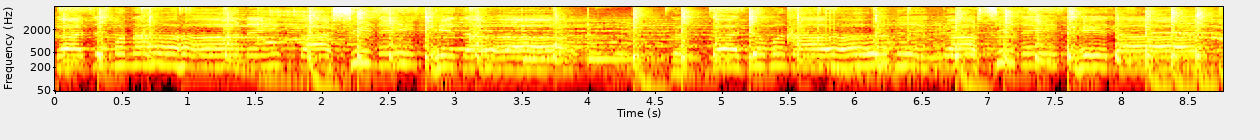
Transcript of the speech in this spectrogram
ગંગા ને કાશી ને ખેદા ગંગા કાશી ને ખેદા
